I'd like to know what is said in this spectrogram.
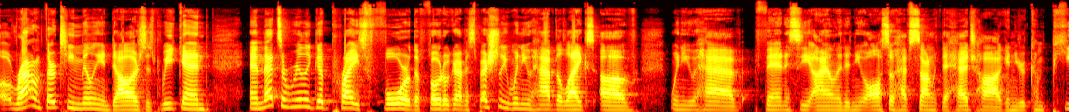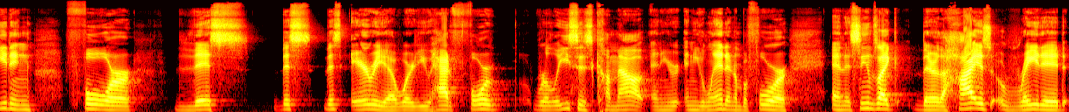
around $13 million this weekend. And that's a really good price for the photograph, especially when you have the likes of when you have Fantasy Island and you also have Sonic the Hedgehog and you're competing for this this this area where you had four releases come out and you and you landed number four. And it seems like they're the highest rated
